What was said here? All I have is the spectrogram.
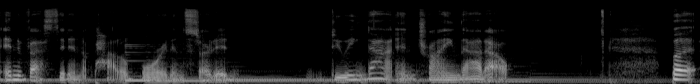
invested in a paddleboard and started doing that and trying that out. But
